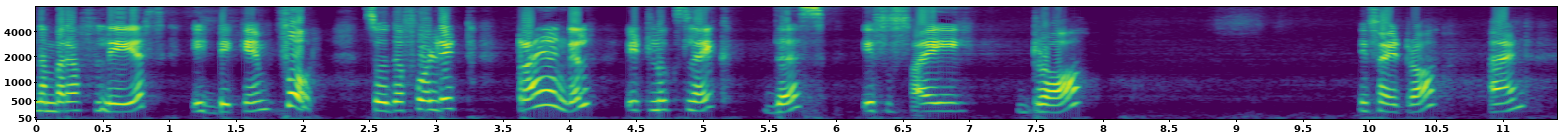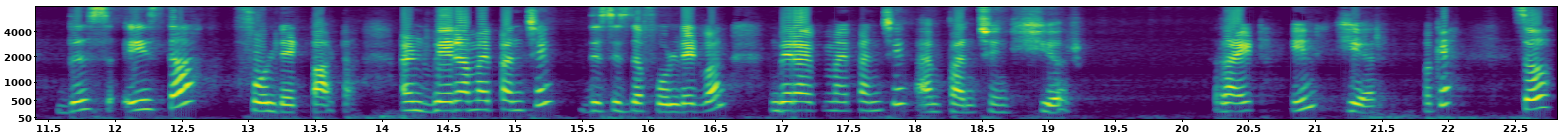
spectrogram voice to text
number of layers it became 4. So the folded triangle it looks like this. If I draw, if I draw and this is the folded part and where am I punching? This is the folded one. Where am I punching? I am punching here, right in here, okay. So,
